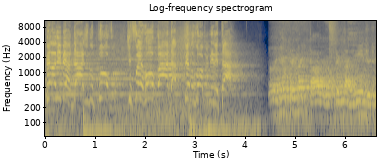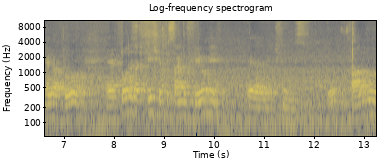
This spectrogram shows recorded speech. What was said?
pela liberdade do povo que foi roubada pelo golpe militar. Eu ganhei o prêmio na Itália, ganhei o prêmio na Índia de melhor ator. É, todas as críticas que saem do filme é, assim, falam do,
